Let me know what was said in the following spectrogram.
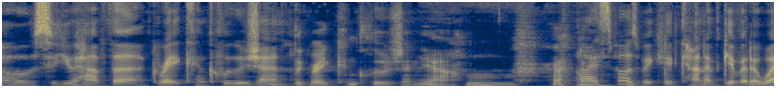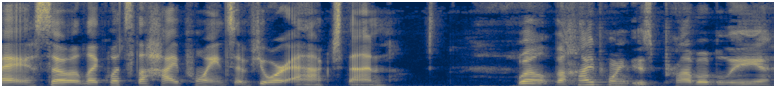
Oh, so you have the great conclusion. the great conclusion. Yeah. Well, I suppose we could kind of give it away. So, like, what's the high point of your act then? Well, the high point is probably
